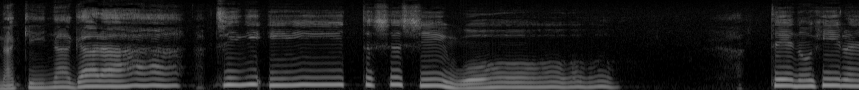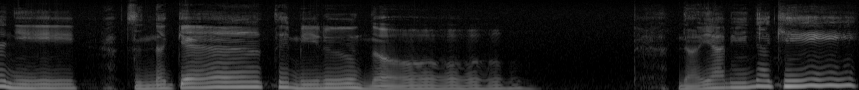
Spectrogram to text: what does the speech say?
泣きながらちぎった写真を手のひらにつなげてみるの。悩みなき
